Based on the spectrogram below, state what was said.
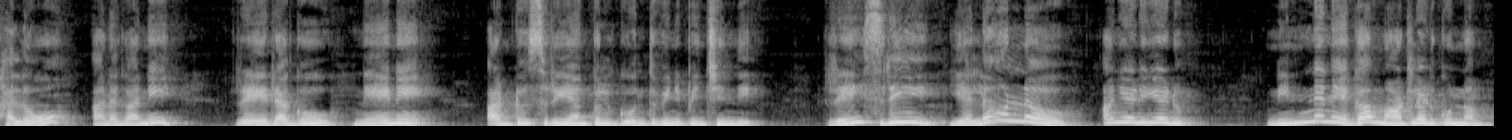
హలో అనగానే రే రఘు నేనే అంటూ శ్రీ అంకుల్ గొంతు వినిపించింది. రే శ్రీ ఎలా ఉన్నావు? అని అడిగాడు. నిన్ననేగా మాట్లాడుకున్నాం.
